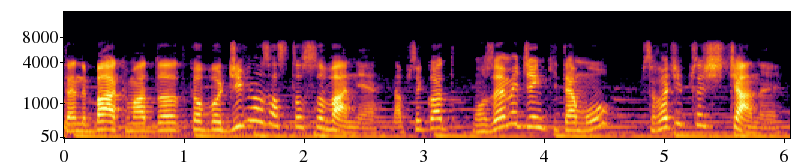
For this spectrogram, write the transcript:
Ten bug ma dodatkowo dziwne zastosowanie. Na przykład możemy dzięki temu przechodzić przez ściany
